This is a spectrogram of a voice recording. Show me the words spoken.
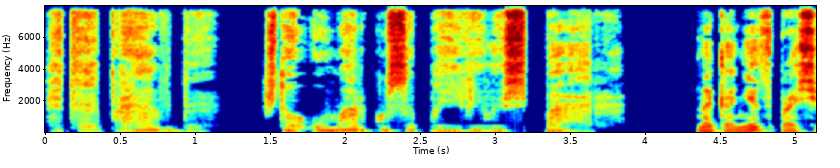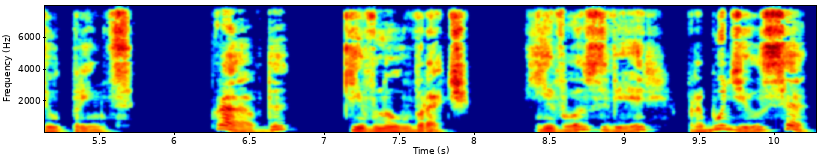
«Это правда, что у Маркуса появилась пара?» — наконец спросил принц. «Правда», — кивнул врач. «Его зверь пробудился».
